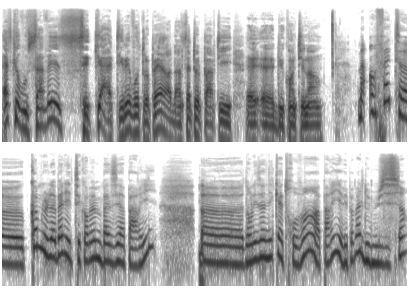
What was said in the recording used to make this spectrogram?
est-ce que vous savez ce qui a attiré votre père dans cette autre partie euh, euh, du continent? Bah, en fait, euh, comme le label était quand même basé à Paris, dans les années 80, à Paris, il y avait pas mal de musiciens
